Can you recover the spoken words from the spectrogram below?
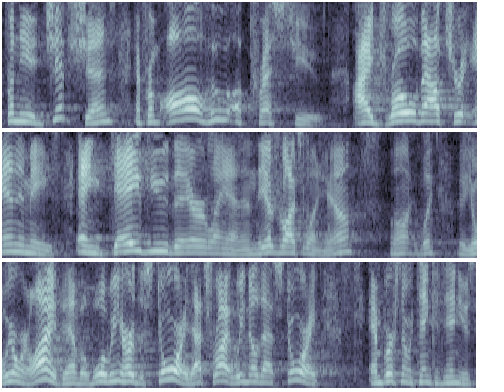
from the Egyptians and from all who oppressed you. I drove out your enemies and gave you their land. And the Israelites are going, Yeah, well, we, you know, we weren't alive then, but boy, we heard the story. That's right, we know that story. And verse number 10 continues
